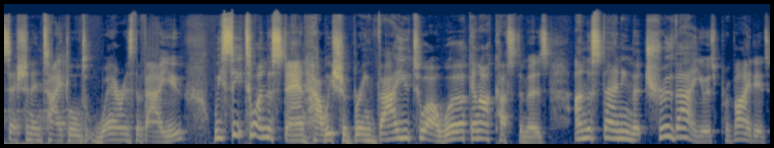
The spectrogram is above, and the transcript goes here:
session entitled Where is the Value? we seek to understand how we should bring value to our work and our customers, understanding that true value is provided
